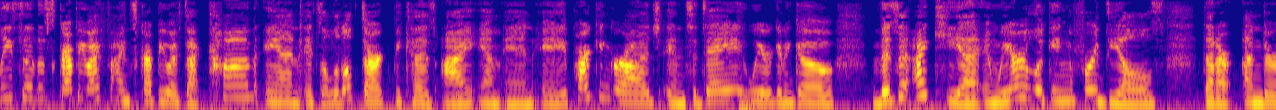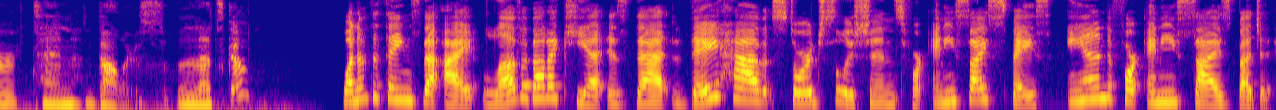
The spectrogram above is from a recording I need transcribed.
Lisa, the Scrappy Wife behind scrappywife.com, and it's a little dark because I am in a parking garage. And today we are going to go visit IKEA and we are looking for deals that are under $10. Let's go. One of the things that I love about IKEA is that they have storage solutions for any size space and for any size budget.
